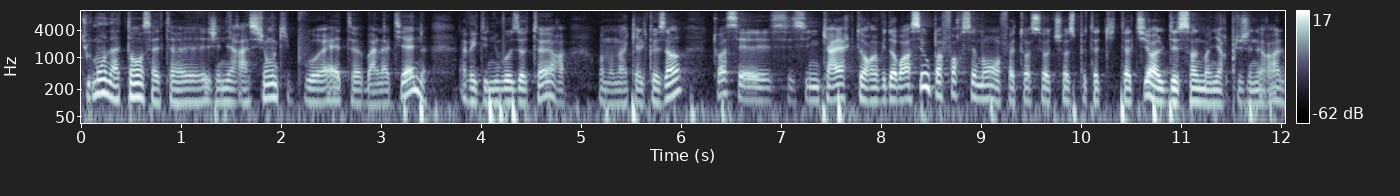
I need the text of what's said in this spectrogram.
Tout le monde attend cette euh, génération qui pourrait être bah, la tienne, avec des nouveaux auteurs. On en a quelques-uns. Toi, c'est c'est- c'est une carrière que tu auras envie d'embrasser ou pas forcément En fait, toi, c'est autre chose peut-être qui t'attire, le dessin de manière plus générale.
